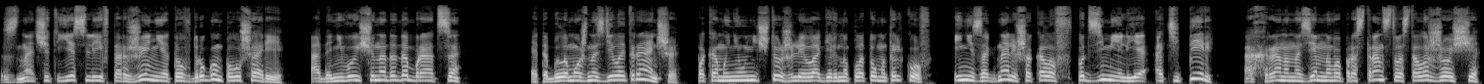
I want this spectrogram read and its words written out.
Значит, если и вторжение, то в другом полушарии, а до него еще надо добраться. Это было можно сделать раньше, пока мы не уничтожили лагерь на плато мотыльков и не загнали шакалов в подземелье, а теперь охрана наземного пространства стала жестче,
